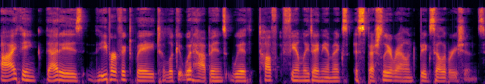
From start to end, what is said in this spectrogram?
I think that is the perfect way to look at what happens with tough family dynamics, especially around big celebrations.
